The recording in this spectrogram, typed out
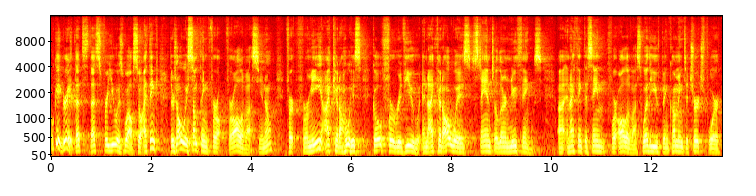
Okay, great, that's, that's for you as well. So I think there's always something for, for all of us, you know? For, for me, I could always go for review, and I could always stand to learn new things. Uh, and I think the same for all of us, whether you've been coming to church for,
